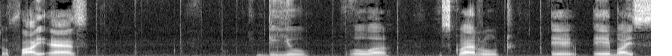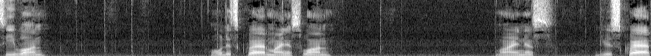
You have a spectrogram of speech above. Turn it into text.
so phi as du over square root a a by c 1 whole square minus 1 minus u square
